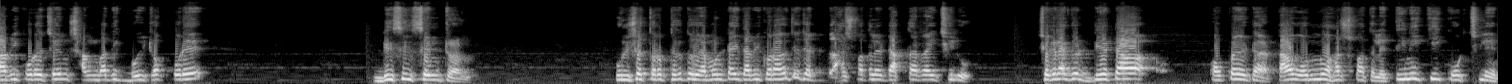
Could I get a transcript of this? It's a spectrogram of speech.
দাবি করেছেন সাংবাদিক বৈঠক করে ডিসি সেন্ট্রাল পুলিশের তরফ থেকে তো এমনটাই দাবি করা হয়েছে যে হাসপাতালের ডাক্তাররাই ছিল। সেখানে একজন ডেটা অপারেটর তাও অন্য হাসপাতালে। তিনি কি করছিলেন?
